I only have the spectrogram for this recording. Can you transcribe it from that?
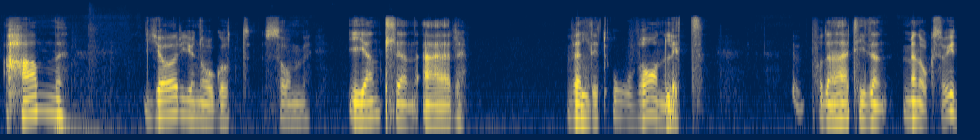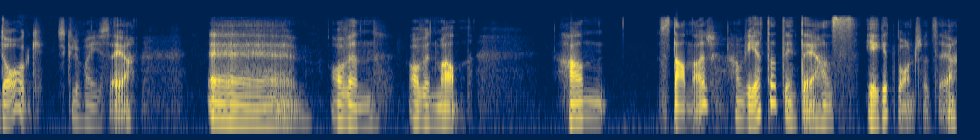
han gör ju något som egentligen är väldigt ovanligt på den här tiden, men också idag skulle man ju säga, eh, av, en, av en man. Han stannar, han vet att det inte är hans eget barn så att säga.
